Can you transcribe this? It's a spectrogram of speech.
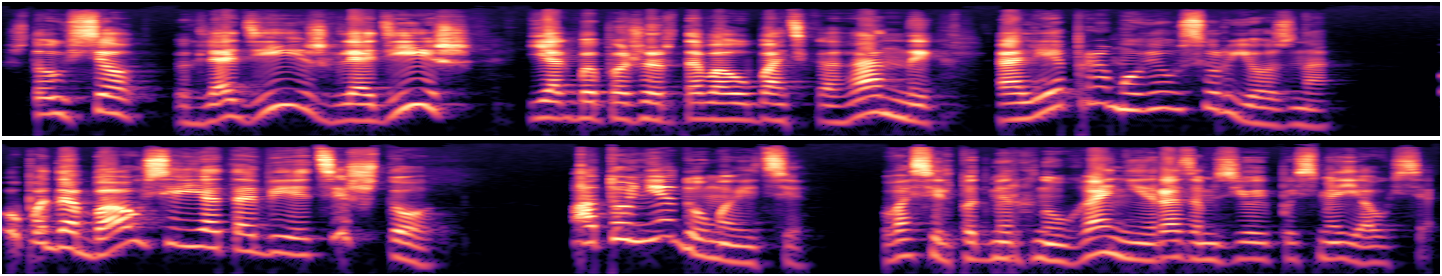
што ўсё глядзіш, глядзіш, як бы пажартаваў бацька Ганны, але прамовіў сур'ёзна. Упадабаўся я табе, ці што? А то не думаеце. Васіль падмірхнуў Ганні і разам з ёй пасмяяўся.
